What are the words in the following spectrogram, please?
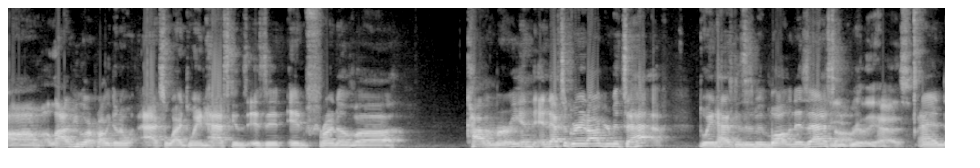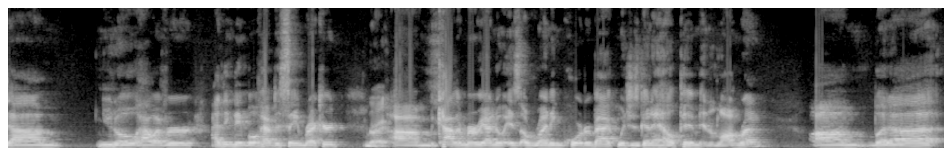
Um, a lot of people are probably going to ask why Dwayne Haskins isn't in front of uh, Kyler Murray, and and that's a great argument to have. Dwayne Haskins has been balling his ass He off. He really has. And um, you know, however, I think they both have the same record. Right. Um, Kyler Murray, I know, is a running quarterback, which is going to help him in the long run. Um, but uh,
